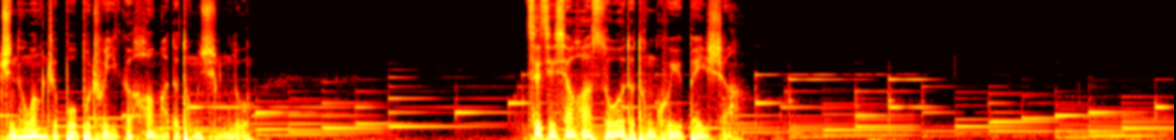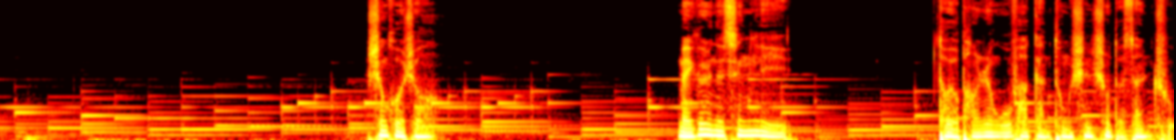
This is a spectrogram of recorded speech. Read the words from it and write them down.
只能望着拨不出一个号码的通讯录，自己消化所有的痛苦与悲伤。生活中。每个人的心里都有旁人无法感同身受的酸楚，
